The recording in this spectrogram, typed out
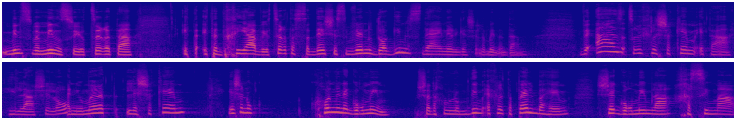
מינוס ומינוס שיוצר את, ה, את, את הדחייה ויוצר את השדה שסביבנו, דואגים לשדה האנרגיה של הבן אדם. ואז צריך לשקם את ההילה שלו. אני אומרת, לשקם, יש לנו כל מיני גורמים. שאנחנו לומדים איך לטפל בהם, שגורמים לחסימה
